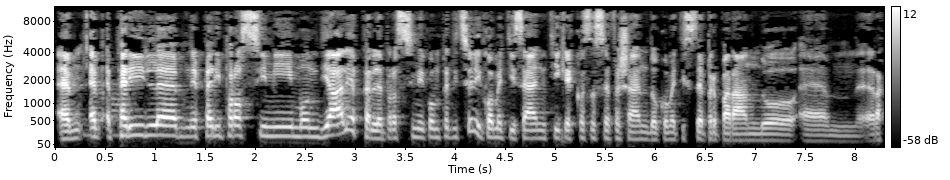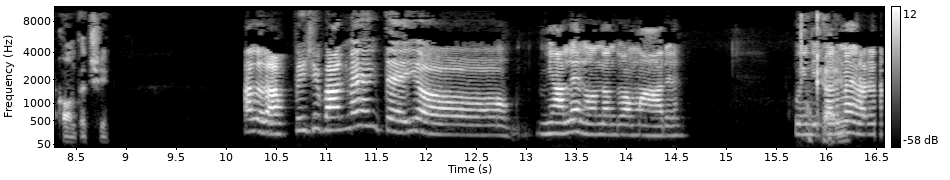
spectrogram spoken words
Ehm, e, e per il- per i prossimi mondiali e per le prossime competizioni, come ti senti? Che cosa stai facendo? Come ti stai preparando? Ehm, raccontaci. Allora, principalmente io mi alleno andando a mare, quindi Ok. per me l'allenamento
